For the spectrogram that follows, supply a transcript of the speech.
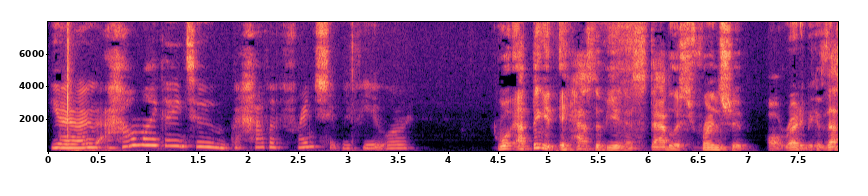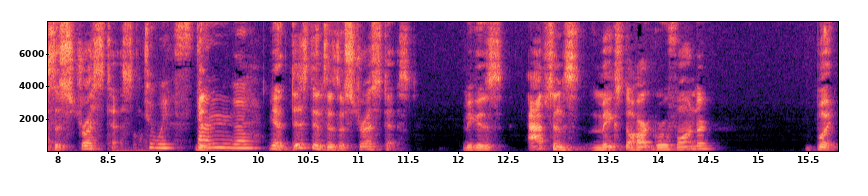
you know, how am I going to have a friendship with you or Well, I think it, it has to be an established friendship already because that's a stress test. to withstand the Yeah, distance is a stress test because absence makes the heart grow fonder, but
